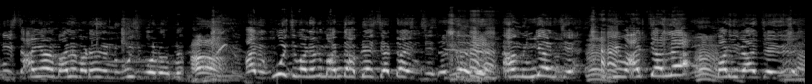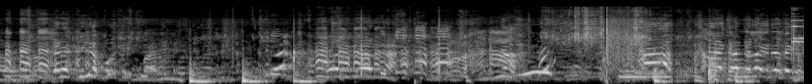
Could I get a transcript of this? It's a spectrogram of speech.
நீ சாயங்காலம் மழை படம் ரெண்டு ஊசி போடணும் அது ஊசி போடணும் மருந்து அப்படியே செட் ஆயிடுச்சு ஆமா இங்க இருந்துச்சு நீ வாய்ச்சால மருந்து வேலை செய்யுது எனக்கு கீழே போட்டு கேட்டு கேட்டு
